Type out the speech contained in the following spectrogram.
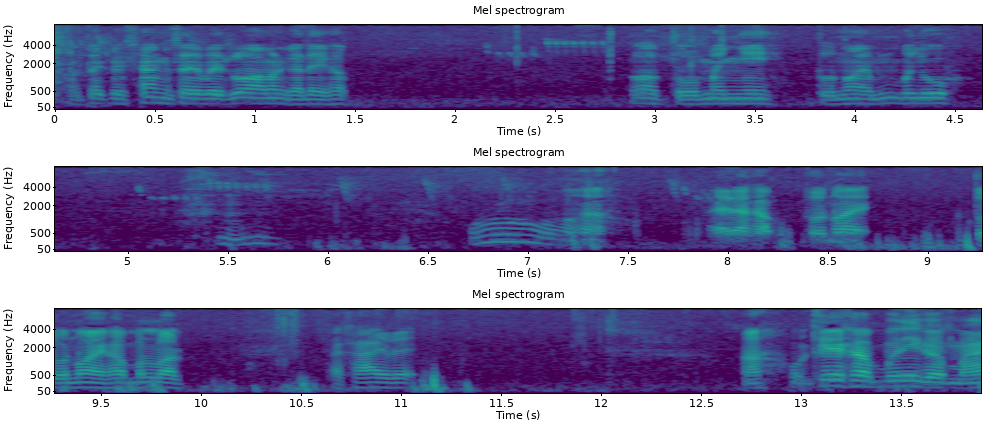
เอาแต่กระช่างใส่ไปล่อมันกันเลยครับล่อตัวไม่งี้ตัวน้อยมันไปอยู่โอ้อะไปแล้วครับ ตัวน้อย ตัวน้อยครับมันหลอดตะไคร้เลย อะโอเคครับมื้อนี้กับไม้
